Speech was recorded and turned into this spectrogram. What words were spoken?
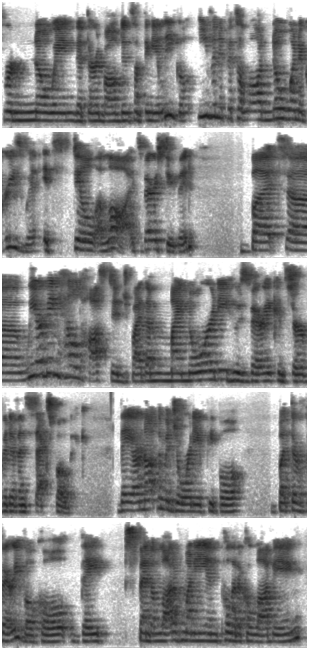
for knowing that they're involved in something illegal, even if it's a law no one agrees with, it's still a law. It's very stupid but uh, we are being held hostage by the minority who's very conservative and sex phobic. They are not the majority of people, but they're very vocal. They spend a lot of money in political lobbying,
